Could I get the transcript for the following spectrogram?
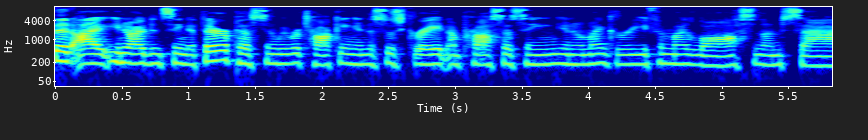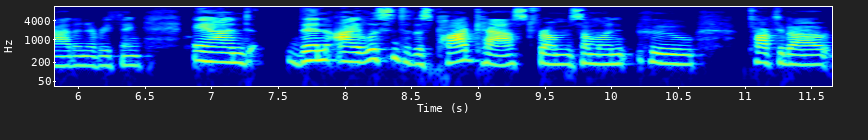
that I, you know, I've been seeing a therapist and we were talking and this was great. And I'm processing, you know, my grief and my loss and I'm sad and everything. And then I listened to this podcast from someone who talked about,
